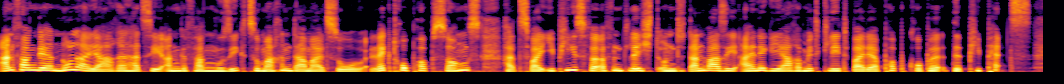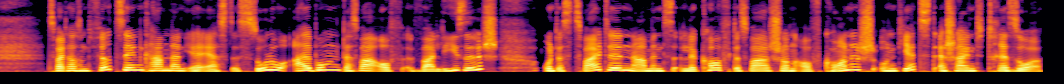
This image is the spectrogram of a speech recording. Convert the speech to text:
Anfang der Nullerjahre hat sie angefangen Musik zu machen, damals so Elektropop-Songs, hat zwei EPs veröffentlicht und dann war sie einige Jahre Mitglied bei der Popgruppe The Pipettes. 2014 kam dann ihr erstes Soloalbum, das war auf Walisisch und das zweite namens Le Coff, das war schon auf Kornisch und jetzt erscheint Tresor.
